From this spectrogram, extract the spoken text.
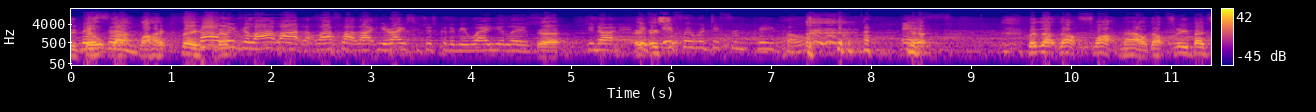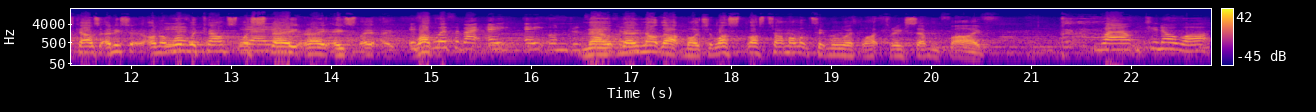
They built that like thing. Can't and live your life like that, life like that. Your house is just going to be where you live. Yeah. Do you know? If, if we were different people, if But that, that flat now, that three bed council, and it's on a Yeah. lovely council Yeah, estate, right? It's, uh, uh, It's what- worth about eight eight hundred no, thousand. no, not that much. Last last time I looked, it was worth like three seven five. Well, do you know what?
